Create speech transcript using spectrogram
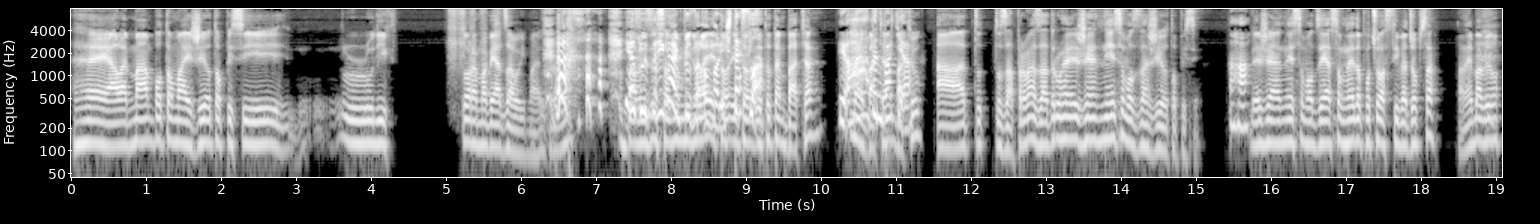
Hej, ale mám potom aj životopisy ľudí, ktoré ma viac zaujímajú. Já jsem si říkal, jak to zaobalíš. Je to, Tesla. Je to, je to ten Baťa? Jo, ne, Baťa, ten Baťa. Baťu. A to, to za prvé. Za druhé, že nie som moc na životopisy. Aha. Vieš, že ja nie som moc, ja som nedopočul Steve Jobsa, ma nebavil.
